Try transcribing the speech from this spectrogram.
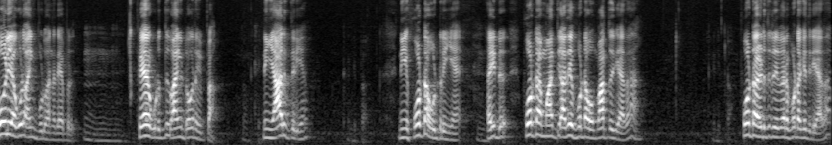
போலியாக கூட வாங்கி போடுவாங்க நிறைய பேர். பேரை கொடுத்து வாங்கி டோக்கனை விற்பான் நீங்கள் யாருக்கு தெரியும்? கண்டிப்பா. நீங்கள் ஃபோட்டோ விட்டுறீங்க. ரைட்டு ஃபோட்டோ மாற்றி அதே ஃபோட்டோ மாற்ற தெரியாதா? ஃபோட்டோ எடுத்துகிட்டு வேறு ஃபோட்டோ தெரியாதா?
